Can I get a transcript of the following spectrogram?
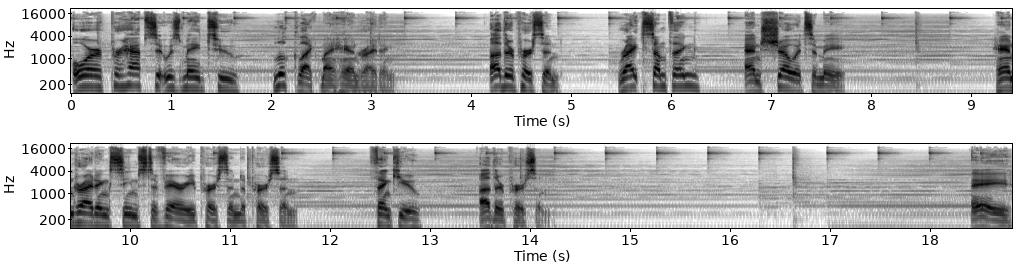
Or perhaps it was made to look like my handwriting. Other person, write something and show it to me. Handwriting seems to vary person to person. Thank you, other person. A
